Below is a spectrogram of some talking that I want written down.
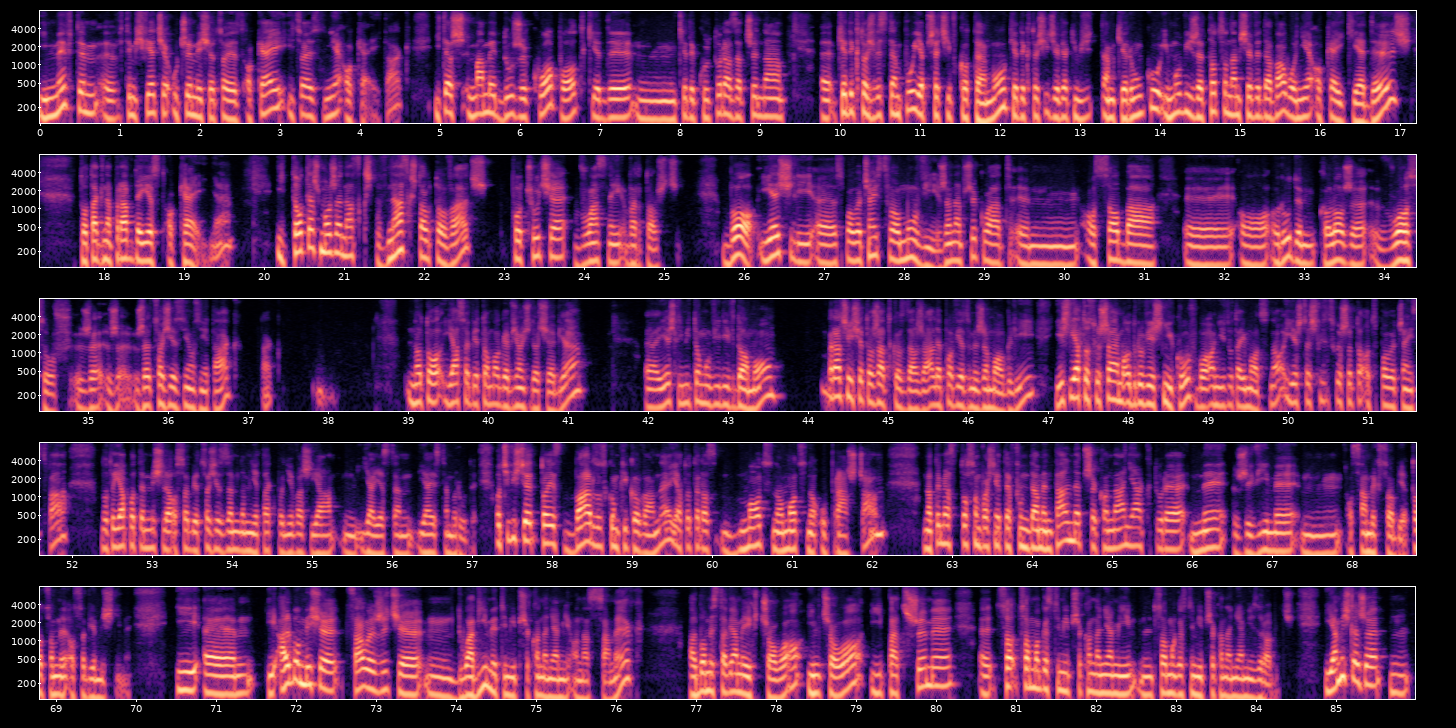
I my w tym, w tym świecie uczymy się, co jest ok i co jest nie ok, tak? I też mamy duży kłopot, kiedy, mm, kiedy kultura zaczyna e, kiedy ktoś występuje przeciwko temu, kiedy ktoś idzie w jakimś tam kierunku i mówi, że to, co nam się wydawało nie ok kiedyś, to tak naprawdę jest ok, nie? I to też może nas, w nas kształtować poczucie własnej wartości bo jeśli e, społeczeństwo mówi, że na przykład osoba e, o rudym kolorze włosów, że, że, że coś jest z nią nie tak, tak, no to ja sobie to mogę wziąć do siebie. E, jeśli mi to mówili w domu, Raczej się to rzadko zdarza, ale powiedzmy, że mogli. Jeśli ja to słyszałem od rówieśników, bo oni tutaj mocno, i jeszcze słyszę to od społeczeństwa, no to ja potem myślę o sobie, coś jest ze mną nie tak, ponieważ ja, ja, jestem, ja jestem rudy. Oczywiście to jest bardzo skomplikowane, ja to teraz mocno, mocno upraszczam, natomiast to są właśnie te fundamentalne przekonania, które my żywimy mm, o samych sobie, to co my o sobie myślimy. I, I albo my się całe życie mm, dławimy tymi przekonaniami o nas samych, albo my stawiamy ich czoło, im czoło i patrzymy, e, co, co mogę z tymi przekonaniami, mm, co mogę z tymi przekonaniami zrobić. I ja myślę, że mm,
